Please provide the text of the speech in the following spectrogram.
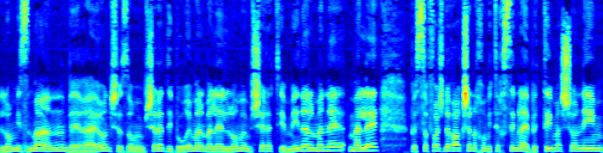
לא מזמן בריאיון שזו ממשלת דיבורים על מלא, לא ממשלת ימין על מלא. בסופו של דבר, כשאנחנו מתייחסים להיבטים השונים,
